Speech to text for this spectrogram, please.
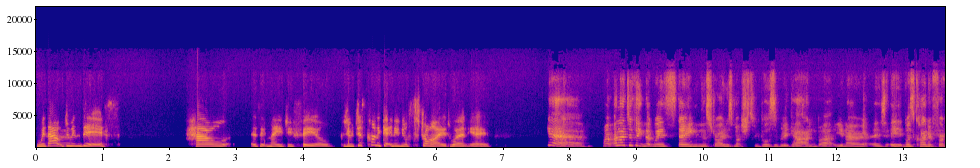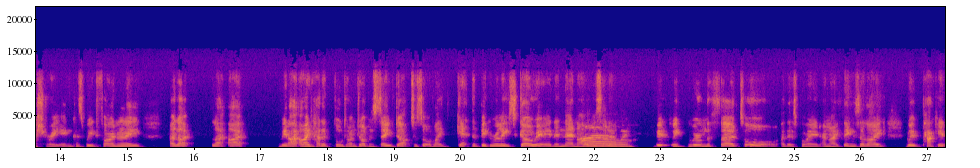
without yeah. doing this, how has it made you feel? Because you were just kind of getting in your stride, weren't you? Yeah. I, like to think that we're staying in the stride as much as we possibly can, but you know, it was kind of frustrating because we'd finally, I like, like I, I mean, I, would had a full time job and saved up to sort of like get the big release going, and then all of a sudden, like, oh. we, we, are on the third tour at this point, and like things are like we're packing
